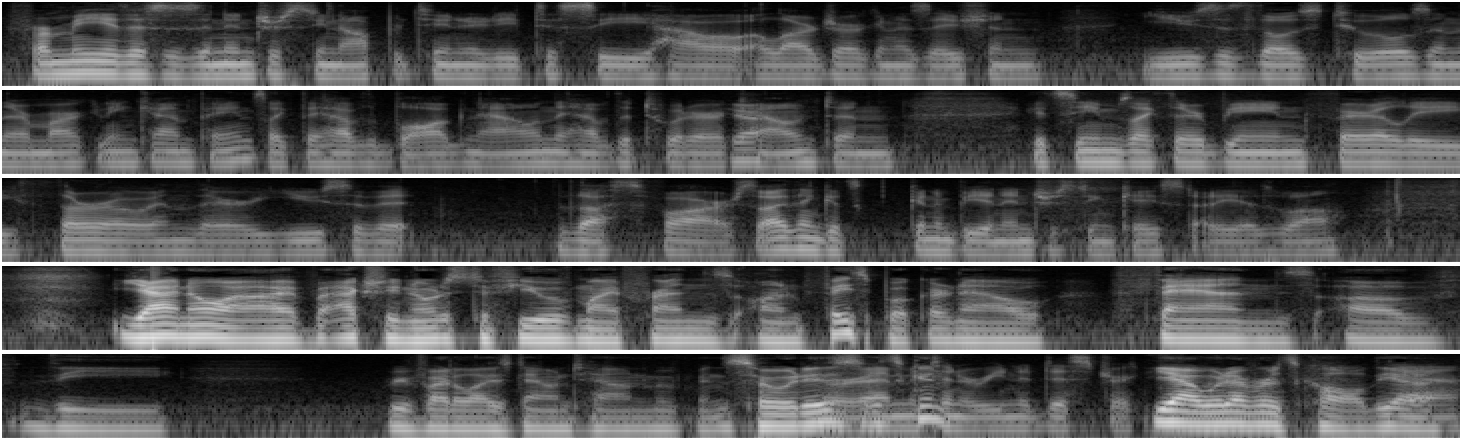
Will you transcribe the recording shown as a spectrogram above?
for me, this is an interesting opportunity to see how a large organization uses those tools in their marketing campaigns. Like they have the blog now and they have the Twitter Yeah. account, and it seems like they're being fairly thorough in their use of it thus far. So I think it's going to be an interesting case study as well. yeah, no, I've actually noticed a few of my friends on Facebook are now fans of the revitalized downtown movement. So it is or it's Edmonton gonna, Arena District. Yeah, whatever it's called. Yeah.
